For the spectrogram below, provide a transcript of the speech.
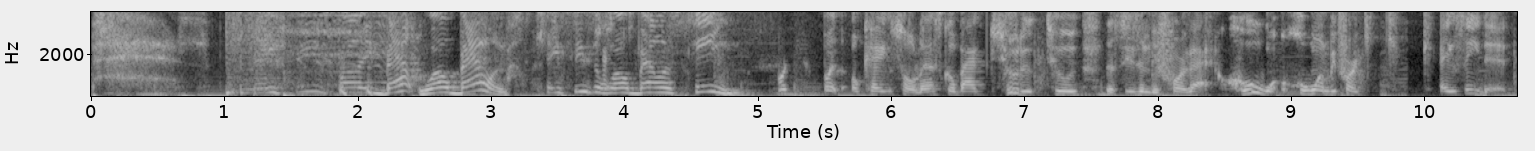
Pass. KC is probably ba- well balanced. KC's a well balanced team. But, but okay, so let's go back to the, to the season before that. Who who won before KC did?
